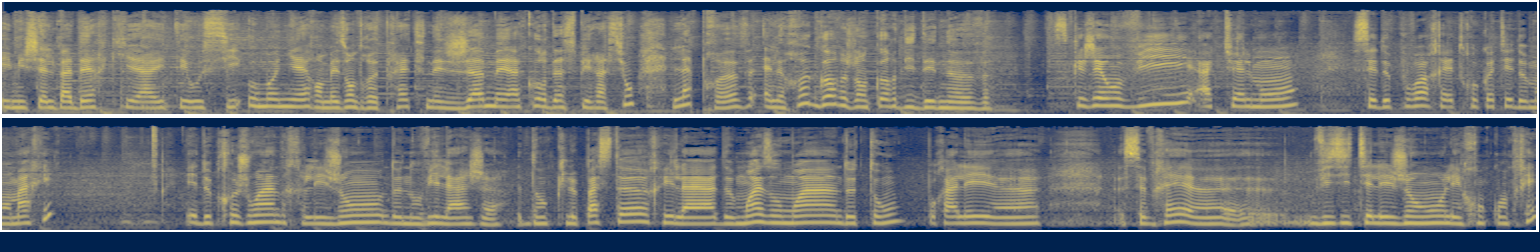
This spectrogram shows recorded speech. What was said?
Et Michel Bader, qui a été aussi aumônière en maison de retraite, n'est jamais à court d'inspiration. La preuve, elle regorge encore d'idées neuves. Ce que j'ai envie actuellement, c'est de pouvoir être aux côtés de mon mari et de rejoindre les gens de nos villages. Donc le pasteur, il a de moins en moins de temps pour aller, euh, c'est vrai, euh, visiter les gens, les rencontrer.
